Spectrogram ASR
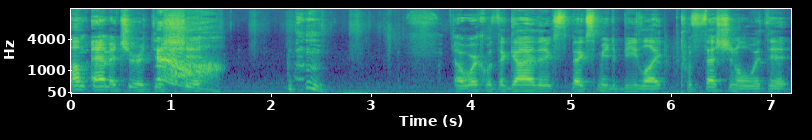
I'm amateur at this shit. I work with a guy that expects me to be like professional with it.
